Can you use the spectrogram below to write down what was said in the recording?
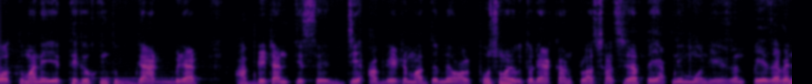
বর্তমানে এর থেকেও কিন্তু বিরাট বিরাট আপডেট আনতেছে, যে আপডেটের মাধ্যমে অল্প সময়ের ভিতরে অ্যাকাউন্ট খোলার সাথে সাথে আপনি মনিটাইজেশন পেয়ে যাবেন।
